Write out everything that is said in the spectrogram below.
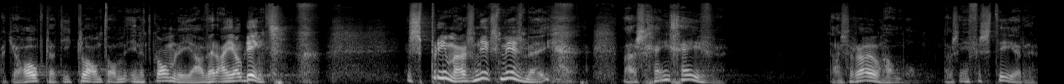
Want je hoopt dat die klant dan in het komende jaar weer aan jou denkt. Dat is prima, er is niks mis mee. Maar dat is geen geven. Dat is ruilhandel. Dat is investeren.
